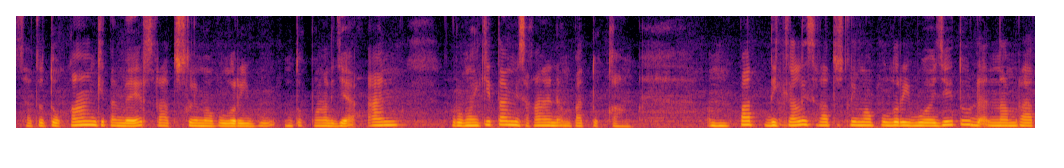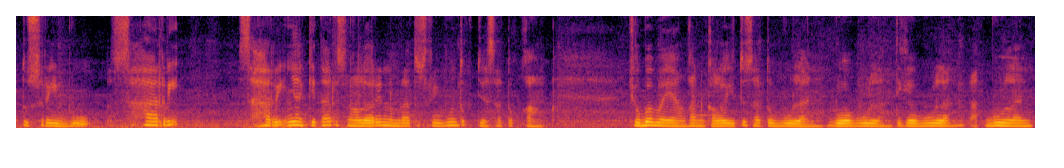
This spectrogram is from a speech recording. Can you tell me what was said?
satu tukang kita bayar 150 ribu. Untuk pengerjaan rumah kita misalkan ada empat tukang. 4 dikali 150 ribu aja itu udah 600 ribu. Sehari seharinya kita harus ngeluarin 600 ribu untuk jasa tukang Coba bayangkan kalau itu satu bulan, dua bulan, tiga bulan, empat bulan.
